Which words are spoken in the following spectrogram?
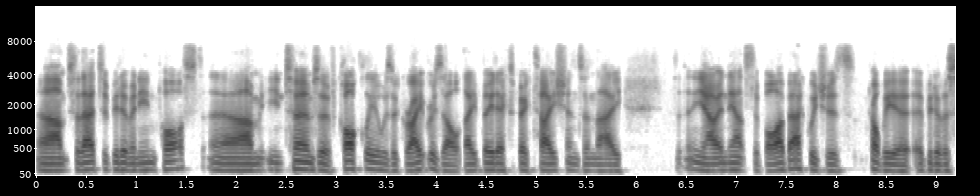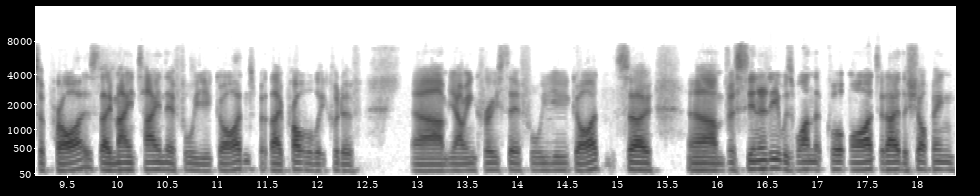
Um, so that's a bit of an impost. Um, in terms of Cochlear, it was a great result. They beat expectations and they you know, announced the buyback, which is probably a, a, bit of a surprise. They maintained their full year guidance, but they probably could have um, you know, increase their full year guidance. So, um, Vicinity was one that caught my eye today. The shopping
